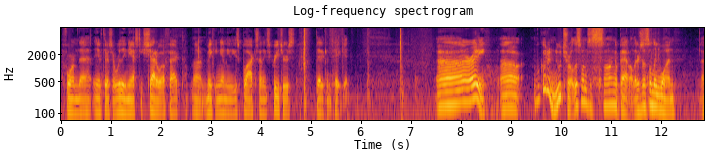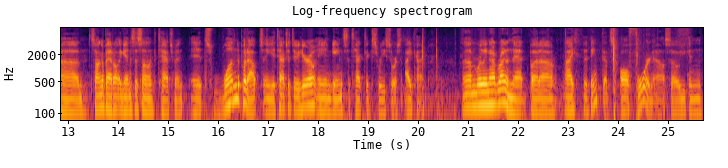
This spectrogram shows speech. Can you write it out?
for him that if there's a really nasty shadow effect on making any of these blocks on these creatures, that it can take it. Alrighty, uh, we'll go to neutral. This one's a song of battle. There's just only one. Uh, song of battle again. It's a song attachment. It's one to put out. So you attach it to a hero and gains the tactics resource icon. I'm really not running that, but uh, I think that's all four now. So you can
